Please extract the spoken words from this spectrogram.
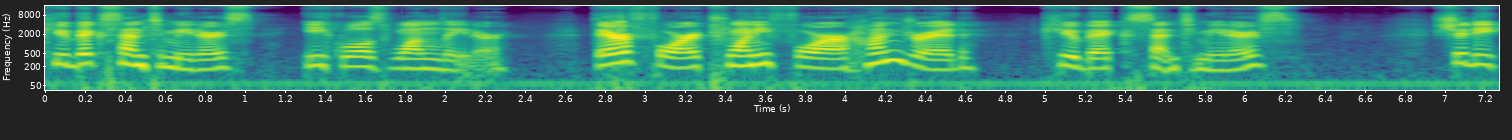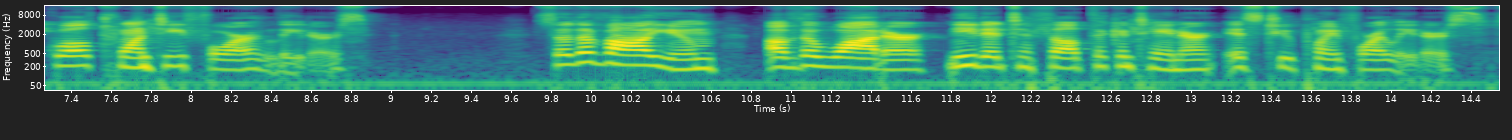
cubic centimeters equals 1 liter. Therefore, 2,400 cubic centimeters should equal 24 liters. So the volume of the water needed to fill up the container is 2.4 liters.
